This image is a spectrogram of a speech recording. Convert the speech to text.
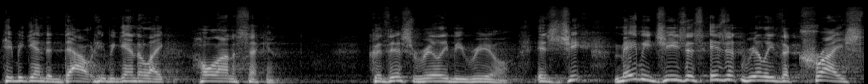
He began to doubt. He began to, like, hold on a second. Could this really be real? Is G- maybe Jesus isn't really the Christ,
